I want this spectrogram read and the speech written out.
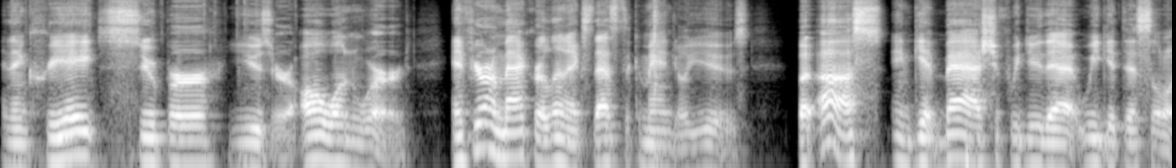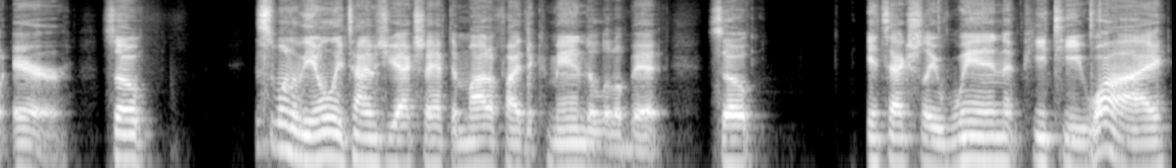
and then createsuperuser, all one word. And if you're on a Mac or Linux, that's the command you'll use. But us in Git Bash, if we do that, we get this little error. So this is one of the only times you actually have to modify the command a little bit. So it's actually winpty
